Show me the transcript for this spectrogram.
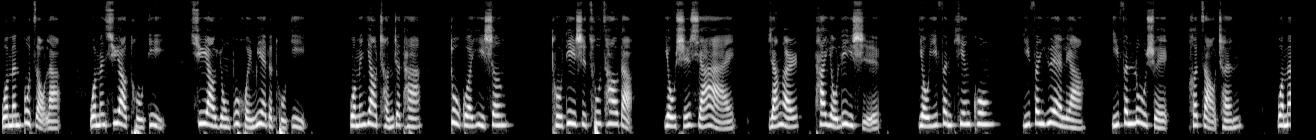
我们不走了。我们需要土地，需要永不毁灭的土地。我们要乘着它度过一生。土地是粗糙的，有时狭隘，然而它有历史。有一份天空，一份月亮，一份露水和早晨。我们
